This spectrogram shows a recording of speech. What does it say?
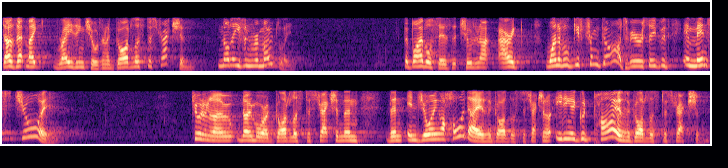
Does that make raising children a godless distraction? Not even remotely. The Bible says that children are, are wonderful gift from God to be received with immense joy. Children are no, more a godless distraction than, than enjoying a holiday as a godless distraction or eating a good pie as a godless distraction.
